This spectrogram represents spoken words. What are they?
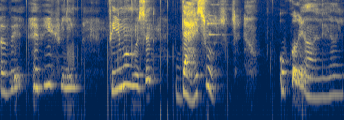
Öbür, öbür film film olmasın ders olsun. Okul yani. yani.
